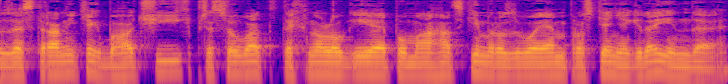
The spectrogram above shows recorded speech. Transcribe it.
ze strany těch bohatších přesouvat technologie, pomáhat s tím rozvojem prostě někde jinde.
